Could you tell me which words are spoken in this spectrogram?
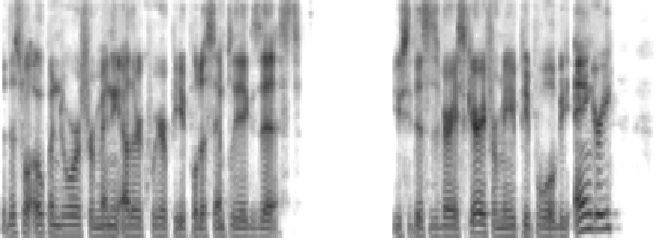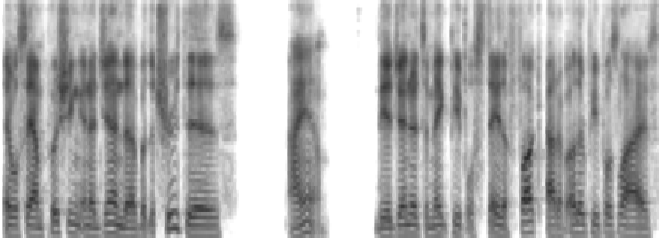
but this will open doors for many other queer people to simply exist. You see, this is very scary for me. People will be angry. They will say I'm pushing an agenda, but the truth is, I am. The agenda to make people stay the fuck out of other people's lives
